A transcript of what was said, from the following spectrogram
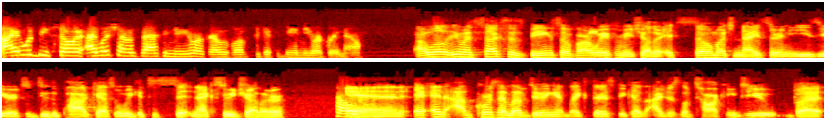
I would be so. I wish I was back in New York. I would love to get to be in New York right now. Uh, well, you know, what sucks is being so far away from each other. It's so much nicer and easier to do the podcast when we get to sit next to each other. So, and and of course I love doing it like this because I just love talking to you. But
